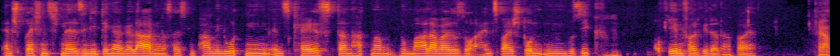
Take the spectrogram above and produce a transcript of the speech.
Entsprechend schnell sind die Dinger geladen. Das heißt, ein paar Minuten ins Case, dann hat man normalerweise so ein, zwei Stunden Musik auf jeden Fall wieder dabei. Ja,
